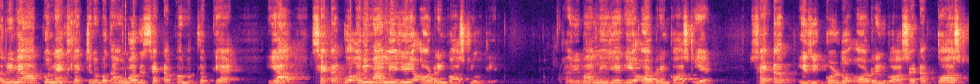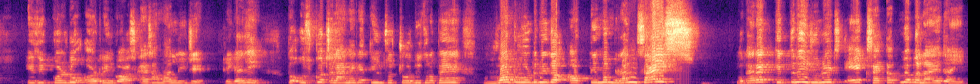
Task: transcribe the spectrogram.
अभी मैं आपको नेक्स्ट लेक्चर में बताऊँगा कि सेटअप का मतलब क्या है। या सेटअप को अभी मान लीजिए ऑर्डरिंग कॉस्ट की होती है। अभी मान लीजिए कि ऑर्डरिंग कॉस्ट ये है। Setup is equal to ordering cost setup cost is equal to ordering cost ऐसा मान लीजिए, ठीक है जी? तो उसको चलाने के तीन सौ चौबीस रुपए हैं। What would be the optimum run size वो कह रहा है, कितने यूनिट्स एक सेटअप में बनाए जाए?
